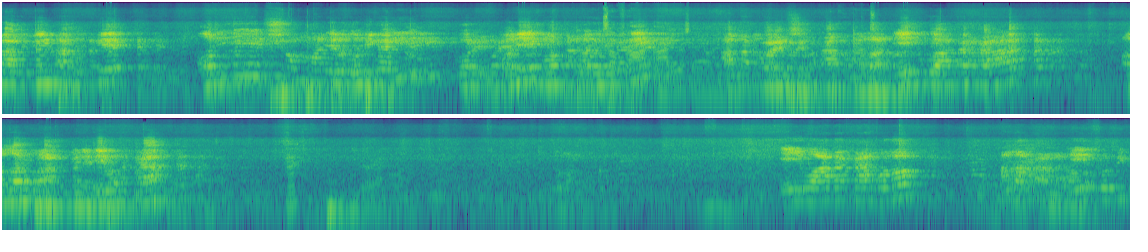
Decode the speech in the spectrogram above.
রাব্বুল তাদেরকে অনেক সম্মানের অধিকারী করেন, অনেক মর্যাদার অধিকারী আল্লাহ করেন, সুবহানাল্লাহ। এই ওয়াদা কার আল্লাহ রাব্বুল এই কার এই ওয়াদা কার বলো আল্লাহ তাআলা এই প্রতীক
